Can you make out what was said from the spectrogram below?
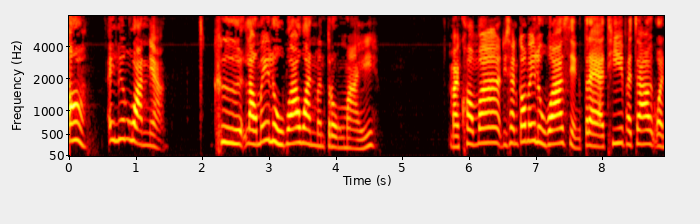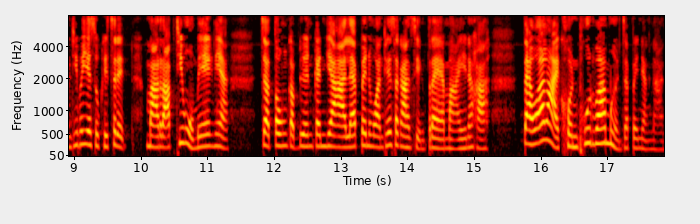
อ๋อไอเรื่องวันเนี่ย คือเราไม่รู้ว่าวันมันตรงไหม หมายความว่าดิฉันก็ไม่รู้ว่าเสียงแตรที่พระเจ้าวันที่พระเยซูคริสต์เสด็จมารับที่หมู่เมฆเนี่ย จะตรงกับเดือนกันยาและเป็นวันเทศกาลเสียงแตรไหมนะคะ แต่ว่าหลายคนพูดว่าเหมือนจะเป็นอย่างนั้น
